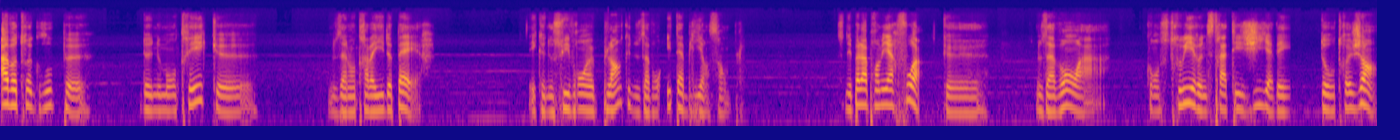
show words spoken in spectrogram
à votre groupe euh, de nous montrer que nous allons travailler de pair et que nous suivrons un plan que nous avons établi ensemble. Ce n'est pas la première fois que nous avons à construire une stratégie avec d'autres gens.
